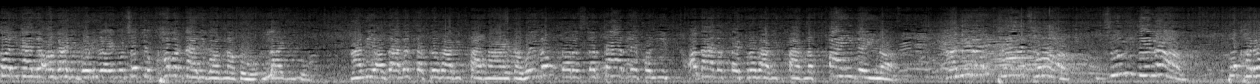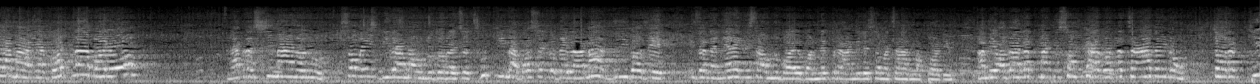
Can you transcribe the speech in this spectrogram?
तरिकाले अगाडि बढिरहेको छ त्यो खबरदारी गर्नको लागि हो। हामी अदालतलाई प्रभावित पार्न आएका होइनौँ तर सरकारले पनि अदालतलाई प्रभावित पार्न पाइँदैन। हामीलाई थाहा छ जुन दिन पोखरामा यहाँ घटना भयो हाम्रा श्रीमानहरू सबै बिरामा हुनुहुँदो रहेछ। छुट्टीमा बसेको बेलामा दुई बजे एकजना न्यायाधीश आउनुभयो भन्ने कुरा हामीले समाचारमा पढ्यौँ। हामी अदालतमाथि शङ्का गर्न चाहँदैनौँ तर के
